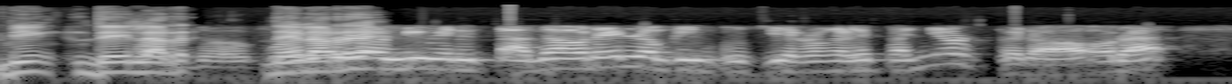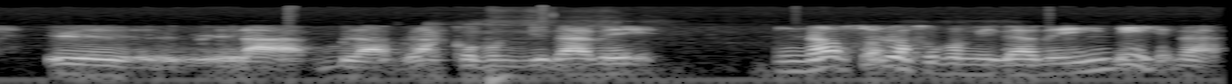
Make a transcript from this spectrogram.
Bien, de la, de la los libertadores lo que impusieron el español, pero ahora la, las comunidades, no son las comunidades indígenas,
